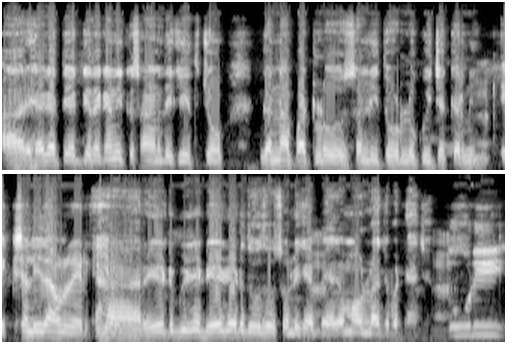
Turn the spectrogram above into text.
ਆ ਰਿਹਾ ਹੈਗਾ ਤੇ ਅੱਗੇ ਤਾਂ ਕਹਿੰਦੇ ਕਿਸਾਨ ਦੇ ਖੇਤ 'ਚੋਂ ਗੰਨਾ ਪੱਟ ਲਓ ਸੱਲੀ ਤੋੜ ਲਓ ਕੋਈ ਚੱਕਰ ਨਹੀਂ। ਇੱਕ ਛੱਲੀ ਦਾ ਹੁਣ ਰੇਟ ਕੀ ਹੈ? ਹਾਂ ਰੇਟ ਵੀ ਜੇ 1.5 1.5 2 200 ਲਿਖਿਆ ਪਿਆ ਹੈਗਾ ਮੌਲਾਂ 'ਚ ਵੱਡਿਆਂ 'ਚ। ਤੂੜੀ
